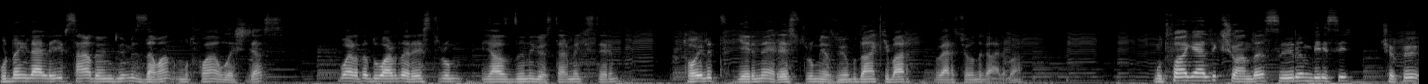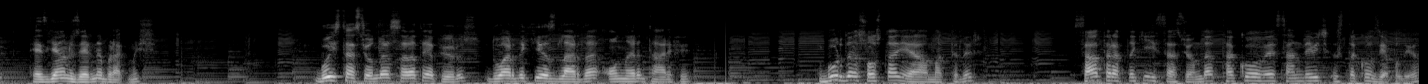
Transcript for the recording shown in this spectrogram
Buradan ilerleyip sağa döndüğümüz zaman mutfağa ulaşacağız. Bu arada duvarda restroom yazdığını göstermek isterim. Toilet yerine restroom yazıyor. Bu daha kibar versiyonu galiba. Mutfağa geldik şu anda. Sığırın birisi çöpü tezgahın üzerine bırakmış. Bu istasyonda salata yapıyoruz. Duvardaki yazılarda onların tarifi. Burada soslar yer almaktadır. Sağ taraftaki istasyonda taco ve sandviç ıstakoz yapılıyor.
